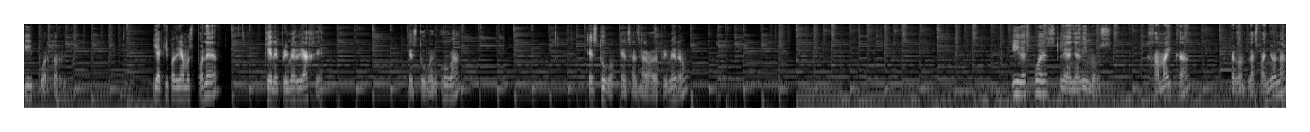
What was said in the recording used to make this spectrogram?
y Puerto Rico. Y aquí podríamos poner que en el primer viaje estuvo en Cuba, Estuvo en San Salvador primero. Y después le añadimos Jamaica, perdón, la española.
